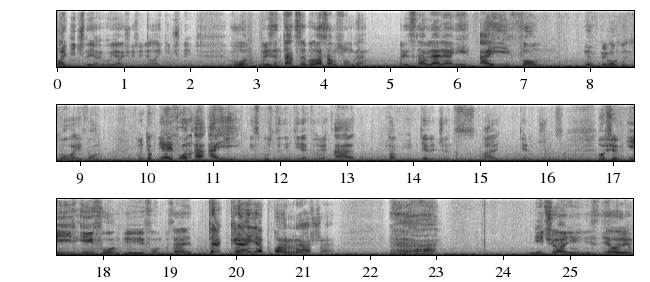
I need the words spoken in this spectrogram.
логичный я, я вообще сегодня логичный. Вот. Презентация была Samsung. Представляли они iPhone. Э, в прямом смысле слова iPhone. Ну, не только не iPhone, а AI, искусственный интеллект, который а, там, intelligence, а intelligence. В общем, и, и iPhone, и iPhone, представляете, такая параша. Ничего они не сделали,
